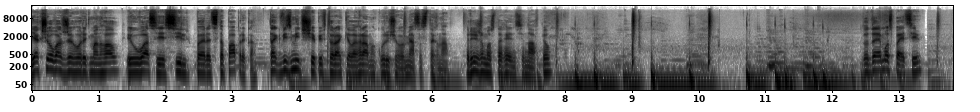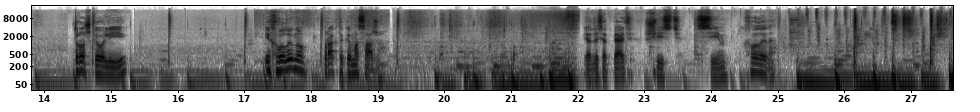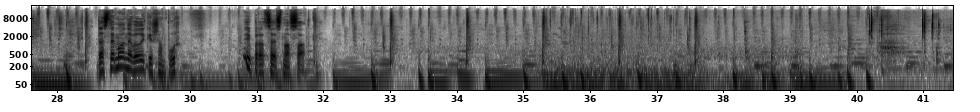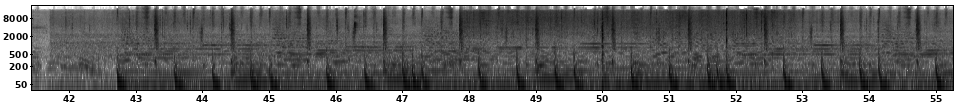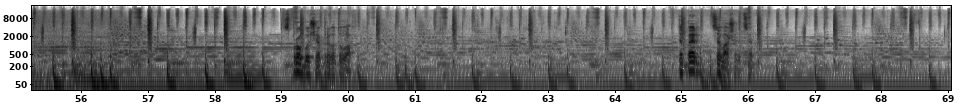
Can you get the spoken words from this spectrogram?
Якщо у вас вже горить мангал і у вас є сіль, перець та паприка, так візьміть ще півтора кілограма курячого м'яса стегна. Ріжемо стегенці навпіл. Додаємо спеції, трошки олії і хвилину практики масажу. 55, 6, 7 хвилина. Дастемо невеликий шампур і процес насадки. Спробуй, що я приготував. Тепер це ваш рецепт.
